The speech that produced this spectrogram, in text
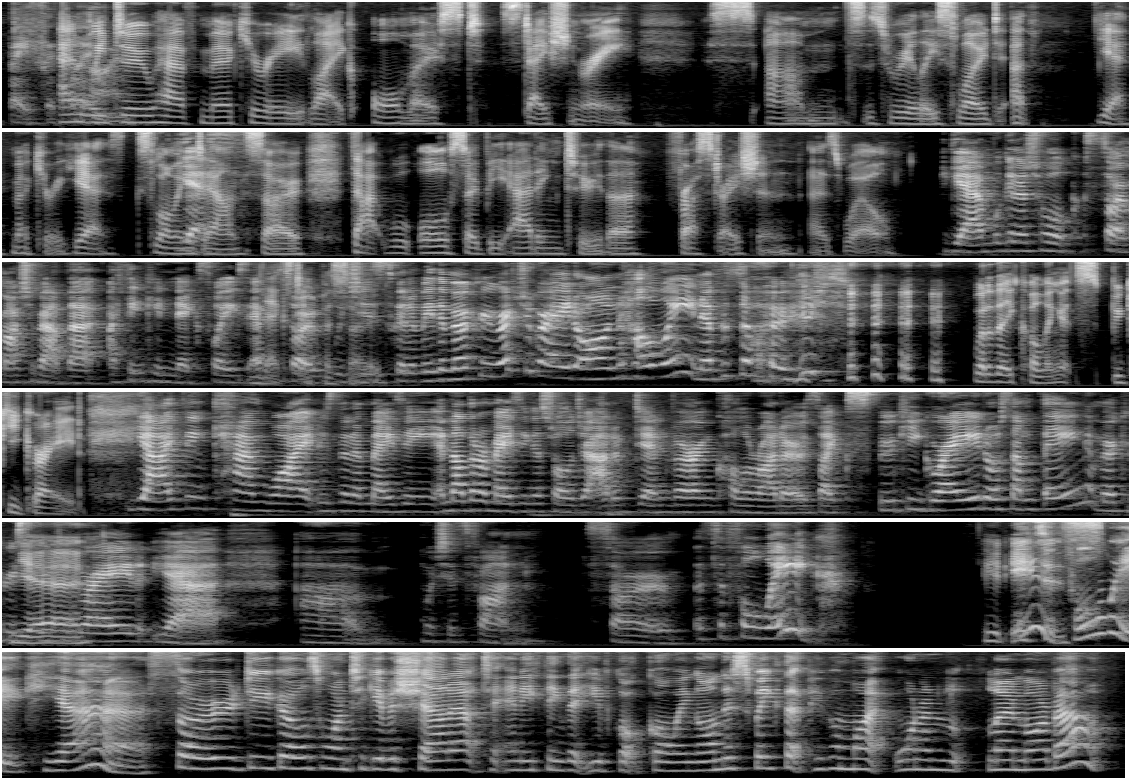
Basically. And we do have Mercury like almost stationary. Um, it's really slowed down. Uh, yeah, Mercury, yeah, slowing yes. down. So that will also be adding to the frustration as well. Yeah, and we're going to talk so much about that, I think, in next week's episode, next episode. which is going to be the Mercury retrograde on Halloween episode. what are they calling it? Spooky grade. Yeah, I think Cam White is an amazing, another amazing astrologer out of Denver and Colorado. Is like spooky grade or something. Mercury yeah. spooky grade. Yeah, um, which is fun. So it's a full week. It It's a full week, yeah. So, do you girls want to give a shout out to anything that you've got going on this week that people might want to learn more about?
